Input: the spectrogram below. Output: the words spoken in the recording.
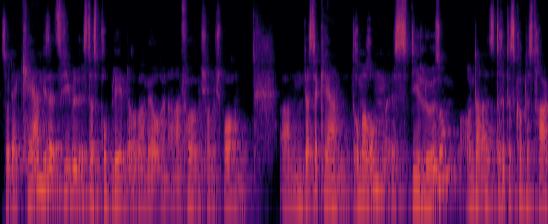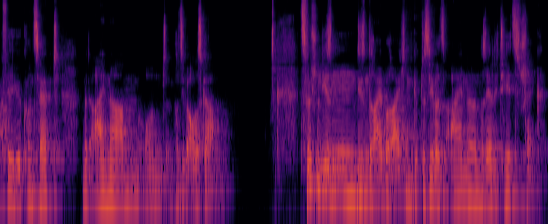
So, der Kern dieser Zwiebel ist das Problem. Darüber haben wir auch in anderen Folgen schon gesprochen. Ähm, das ist der Kern. Drumherum ist die Lösung und dann als drittes kommt das tragfähige Konzept mit Einnahmen und im Prinzip Ausgaben. Zwischen diesen, diesen drei Bereichen gibt es jeweils einen Realitätscheck.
